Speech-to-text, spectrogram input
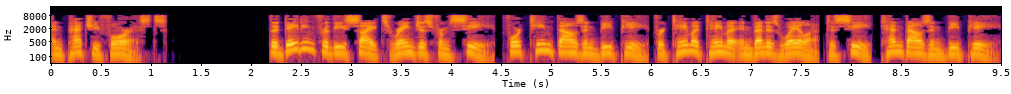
and patchy forests. The dating for these sites ranges from c. 14,000 BP for Taima Taima in Venezuela to c. 10,000 BP.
